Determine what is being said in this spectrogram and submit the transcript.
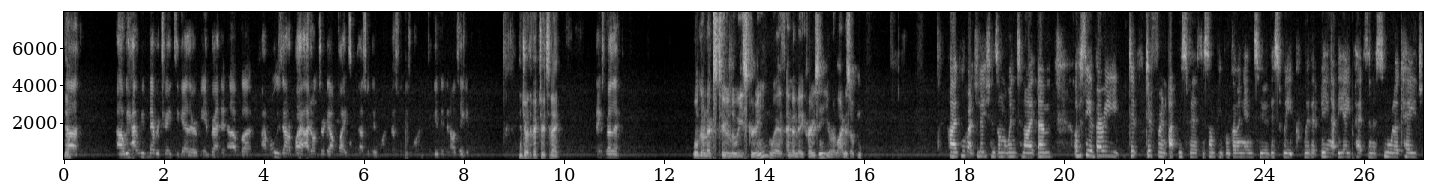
Yeah. Uh, uh, we have we've never trained together, me and Brandon. Uh, but I'm always down to fight. I don't turn down fights. If that's what they want. That's what they want to give me. Then I'll take it. Enjoy the victory tonight. Thanks, brother. We'll go next to Louise Green with MMA Crazy. Your line is open. Hi, congratulations on the win tonight. Um, obviously, a very di- different atmosphere for some people going into this week with it being at the Apex in a smaller cage.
